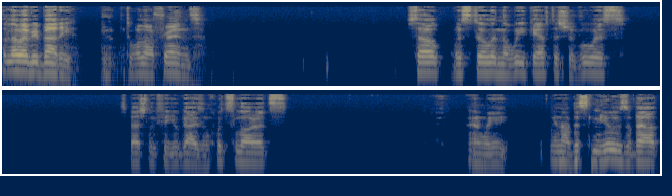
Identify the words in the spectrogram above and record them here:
Hello, everybody, to all our friends. So we're still in the week after Shavuos, especially for you guys in Chutzlaritz, and we, you know, this news about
